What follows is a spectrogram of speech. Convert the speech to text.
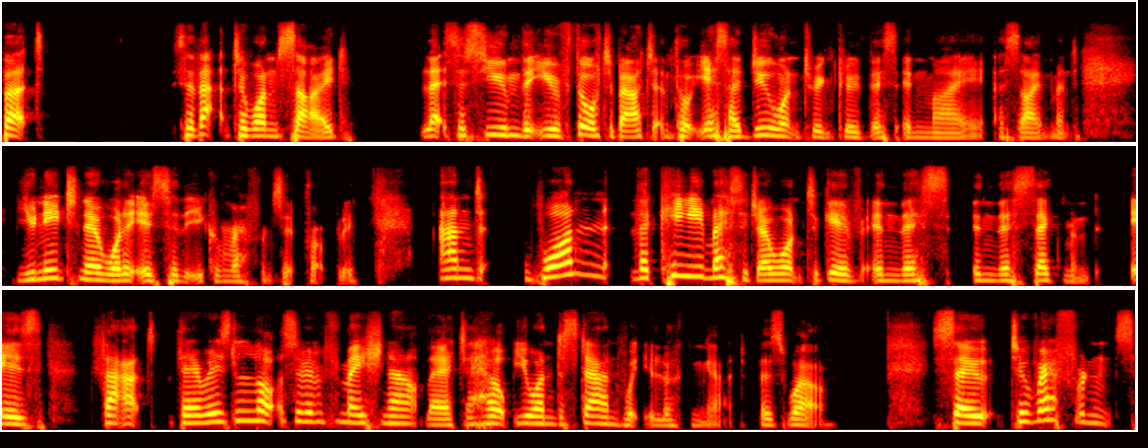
but so that to one side, let's assume that you've thought about it and thought, yes, I do want to include this in my assignment. You need to know what it is so that you can reference it properly. And one the key message i want to give in this in this segment is that there is lots of information out there to help you understand what you're looking at as well so to reference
